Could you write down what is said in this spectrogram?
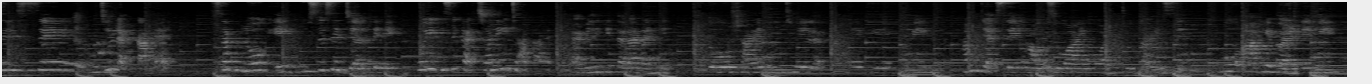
सिर्फ़ से मुझे लगता है सब लोग एक दूसरे से जलते हैं। कोई किसी का अच्छा नहीं चाहता है, फैमिली की तरह रहे। तो शायद मुझे लगता है कि हमें, हम जैसे हाउस वाइफ और जो गाइस हैं, वो आगे बढ़ने में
